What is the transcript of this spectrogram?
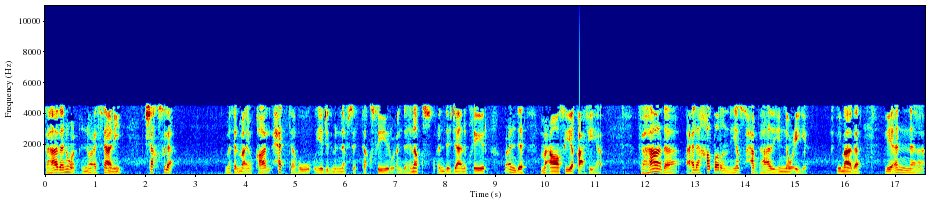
فهذا نوع النوع الثاني شخص لا. مثل ما يقال حتى هو يجد من نفسه تقصير وعنده نقص وعنده جانب خير وعنده معاصي يقع فيها. فهذا على خطر أن يصحب هذه النوعية. لماذا؟ لأن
